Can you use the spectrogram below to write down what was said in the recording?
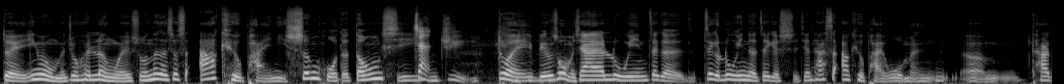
对，因为我们就会认为说，那个就是 occupy 你生活的东西。占据对，比如说我们现在在录音，这个这个录音的这个时间，它是 occupy 我们，嗯、它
